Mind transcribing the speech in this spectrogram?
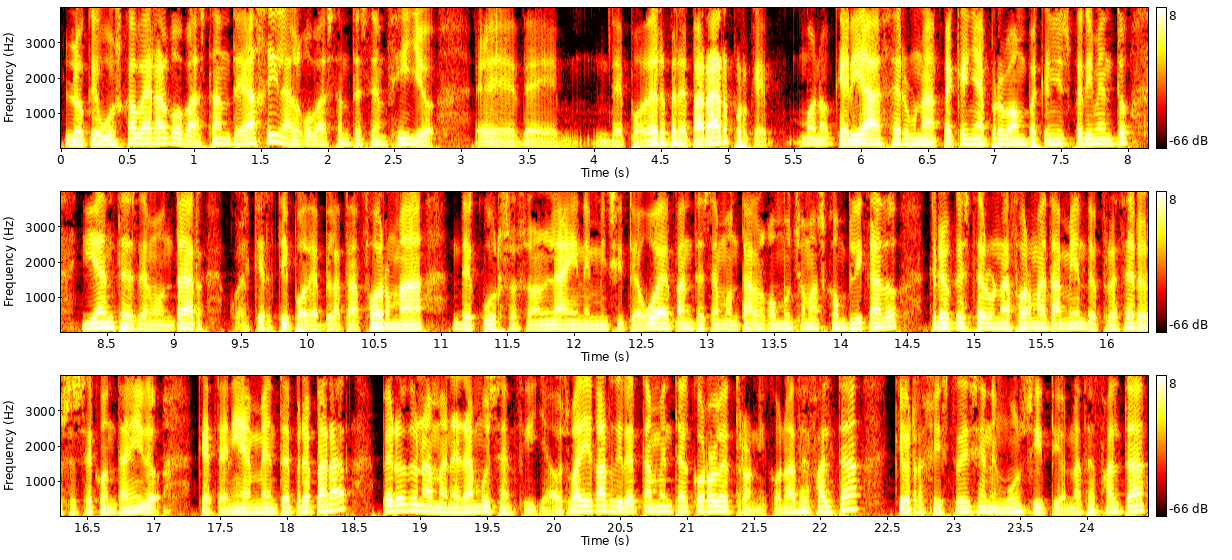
lo que buscaba era algo bastante ágil, algo bastante sencillo eh, de, de, poder preparar, porque, bueno, quería hacer una pequeña prueba, un pequeño experimento, y antes de montar cualquier tipo de plataforma de cursos online en mi sitio web, antes de montar algo mucho más complicado, creo que esta era una forma también de ofreceros ese contenido que tenía en mente preparar, pero de una manera muy sencilla. Os va a llegar directamente al correo electrónico, no hace falta que os registréis en ningún sitio, no hace falta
